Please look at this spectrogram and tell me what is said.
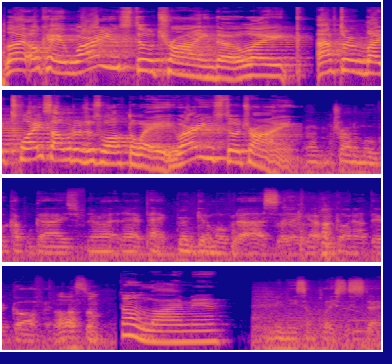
Like, okay, why are you still trying though? Like, after like twice, I would have just walked away. Why are you still trying? I'm trying to move a couple guys. They're at that pack. We're gonna get them over to us, so they got me going out there golfing. Awesome. Don't lie, man. We need some place to stay.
